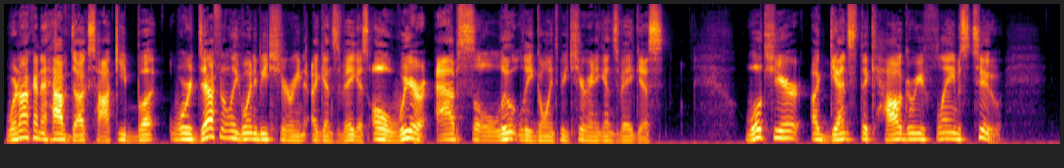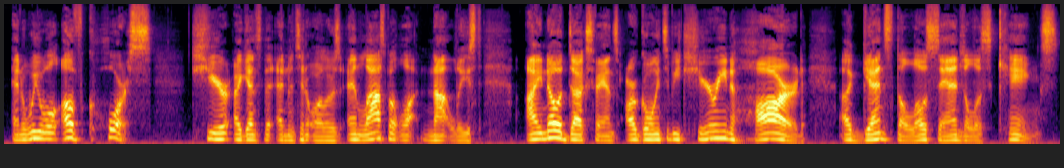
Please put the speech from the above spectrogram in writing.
We're not going to have Ducks hockey, but we're definitely going to be cheering against Vegas. Oh, we're absolutely going to be cheering against Vegas. We'll cheer against the Calgary Flames too. And we will, of course, cheer against the Edmonton Oilers. And last but not least, I know Ducks fans are going to be cheering hard against the Los Angeles Kings.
